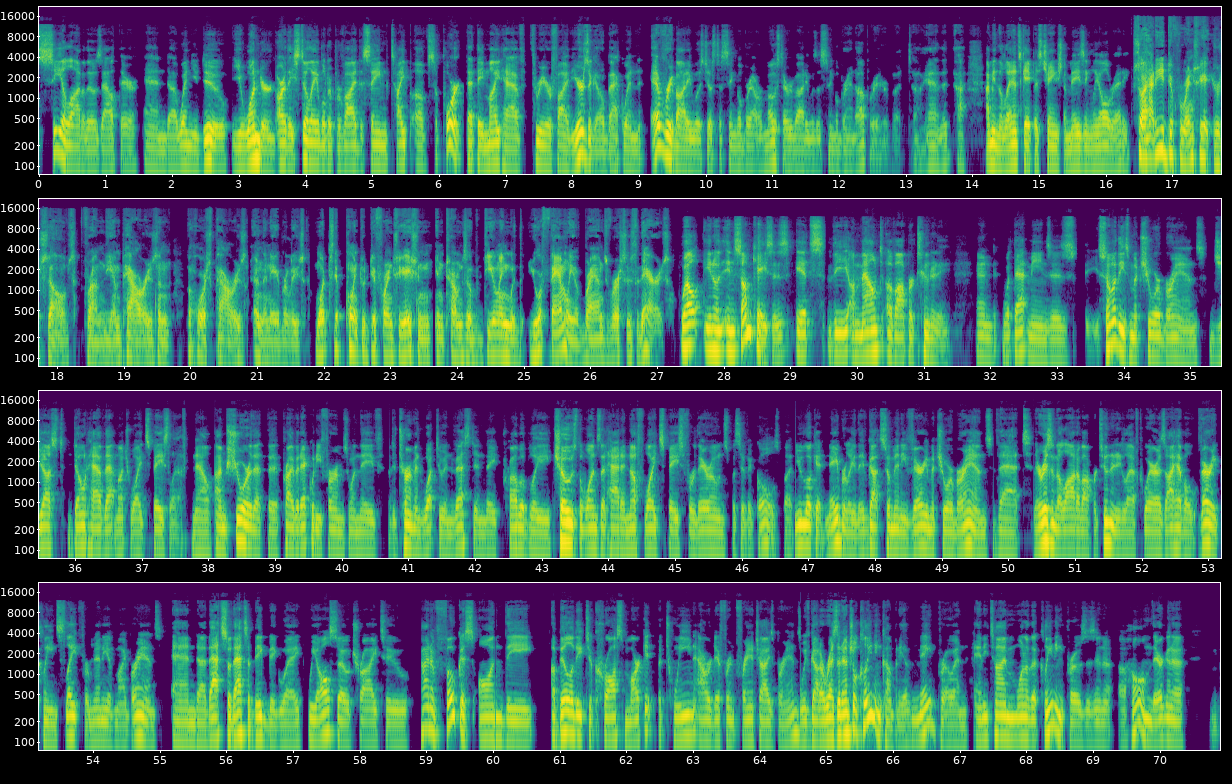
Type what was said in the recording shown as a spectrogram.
see a lot of those out there. And uh, when you do, you wonder are they still able to provide the same type of support that they might have three or five years ago, back when everybody was just a single brand, or most everybody was a single brand operator? But uh, yeah, that, uh, I mean, the landscape has changed amazingly already. So, how do you differentiate yourselves from the Empowers and the horsepowers and the neighborlies. What's the point of differentiation in terms of dealing with your family of brands versus theirs? Well, you know, in some cases, it's the amount of opportunity. And what that means is some of these mature brands just don't have that much white space left. Now, I'm sure that the private equity firms, when they've determined what to invest in, they probably chose the ones that had enough white space for their own specific goals. But you look at Neighborly, they've got so many very mature brands that there isn't a lot of opportunity left. Whereas I have a very clean slate for many of my brands. And uh, that's so that's a big, big way. We also try to kind of focus on the ability to cross market between our different franchise brands. We've got a residential cleaning company of MaidPro, and anytime one of the cleaning pros is in a, a home, they're going to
